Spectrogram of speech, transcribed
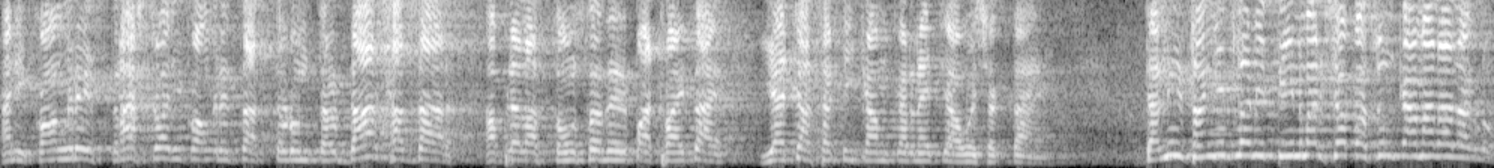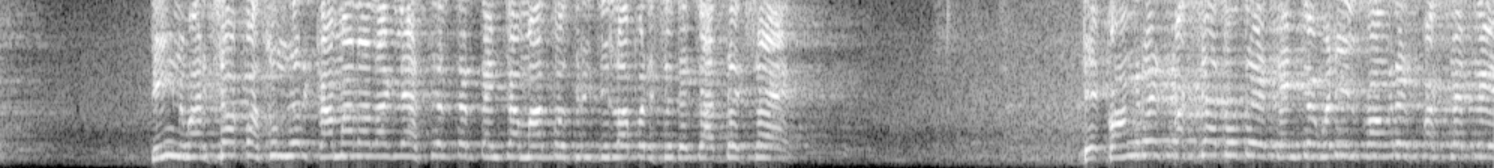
आणि काँग्रेस राष्ट्रवादी काँग्रेसचा तडून तडदार खासदार आपल्याला संसदेत पाठवायचा आहे. याच्यासाठी काम करण्याची आवश्यकता आहे. त्यांनी सांगितलं मी तीन वर्षापासून कामाला लागलो. तीन वर्षापासून जर कामाला लागले असतील तर त्यांच्या मातोश्री जिल्हा परिषदेचे अध्यक्ष आहेत. ते काँग्रेस पक्षात होते त्यांचे वडील काँग्रेस पक्षाचे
